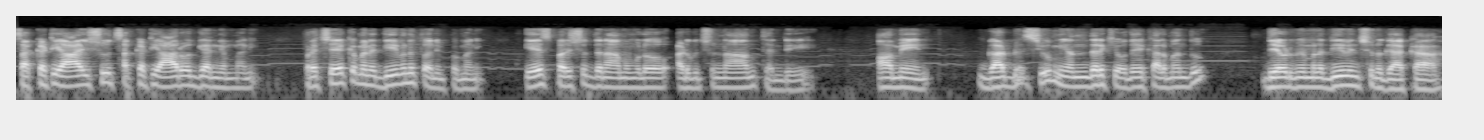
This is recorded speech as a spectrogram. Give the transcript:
చక్కటి ఆయుష్ చక్కటి ఆరోగ్యాన్ని ఇమ్మని ప్రత్యేకమైన దీవెనతో నింపమని ఏ పరిశుద్ధ నామములో అడుగుచున్నాం తండ్రి. ఆమెన్. God bless you. మీ అందరికీ ఉదయకాలమందు దేవుడు మిమ్మల్ని దీవించును గాక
